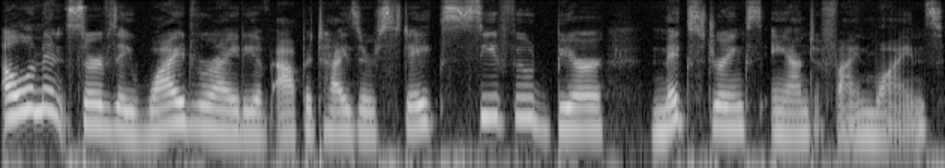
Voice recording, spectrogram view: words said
Element serves a wide variety of appetizers, steaks, seafood, beer, mixed drinks, and fine wines.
